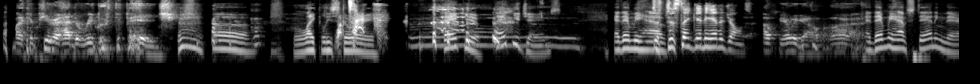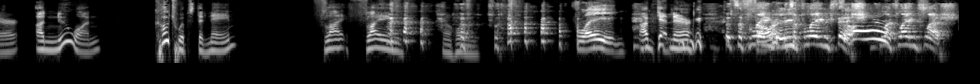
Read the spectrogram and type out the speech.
my computer had to reboot the page. Uh, likely story. Thank you. Thank you, James. And then we have Just, just think Indiana Jones. Oh, here we go. All right. and then we have standing there a new one. Coach whips the name. Fly flying. Oh, hold on. Flaying. I'm getting there. it's a flame. Sorry. It's a flaying fish. Sorry. Flaying flesh.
